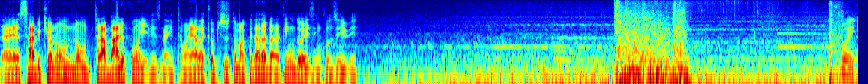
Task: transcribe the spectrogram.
é, sabe que eu não, não trabalho com eles, né? Então é ela que eu preciso tomar cuidado agora. Tem dois, inclusive. Foi.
